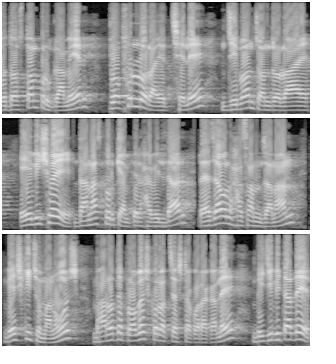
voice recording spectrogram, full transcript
ও দস্তমপুর গ্রামের প্রফুল্ল রায়ের ছেলে জীবনচন্দ্র রায়। এ বিষয়ে দানাজপুর ক্যাম্পের হাবিলদার রেজাউল হাসান জানান, বেশ কিছু মানুষ ভারতে প্রবেশ করার চেষ্টা করাকালে বিজিবি তাদের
